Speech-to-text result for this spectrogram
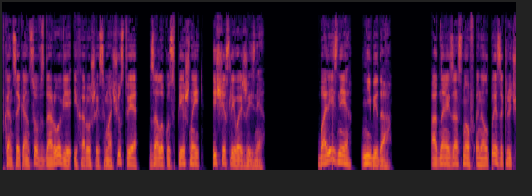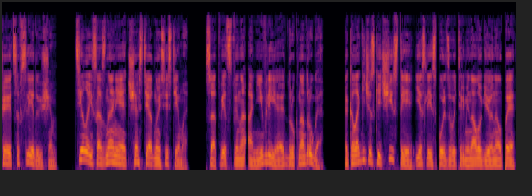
В конце концов, здоровье и хорошее самочувствие – залог успешной и счастливой жизни. Болезни – не беда. Одна из основ НЛП заключается в следующем. Тело и сознание – части одной системы. Соответственно, они влияют друг на друга. Экологически чистые, если использовать терминологию НЛП,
